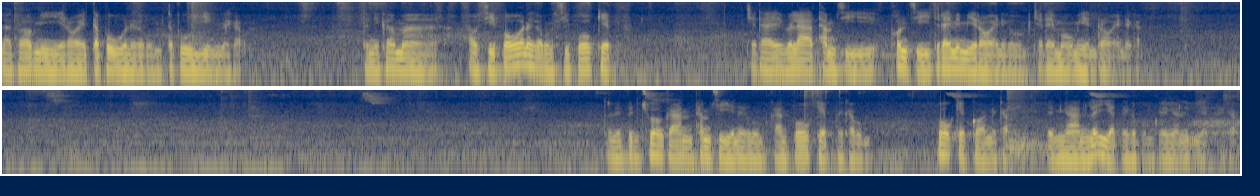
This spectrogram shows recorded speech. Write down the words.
แล้วก็มีรอยตะปูนะครับผมตะปูยิงนะครับ ตอนนี้ก็มาเอาสีโป๊นะครับผมสีโป๊เก็บ จะได้เวลาทำสีพ่นสีจะได้ไม่มีรอยนะครับผมจะได้มองไม่เห็นรอยนะครับตอนนี้เป็นช่วงการทำสีนะครับผมการโป๊เก็บนะครับผมโป๊เก็บก่อนนะครับ เป็นงานละเอียดนะครับผมเป็นงานละเอียดนะครับ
